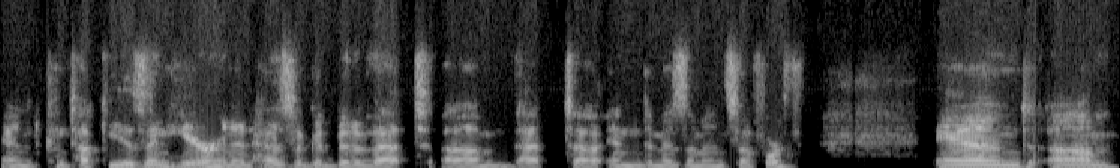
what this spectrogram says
And Kentucky is in here and it has a good bit of that, um, that uh, endemism and so forth. And um,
